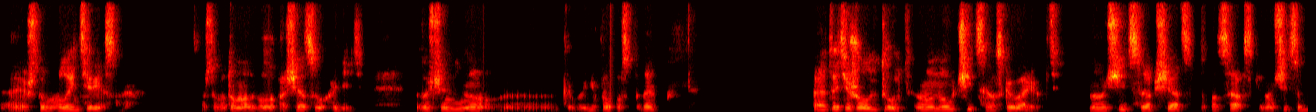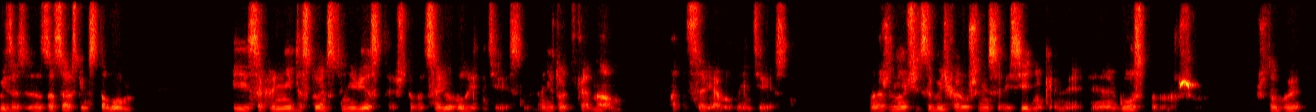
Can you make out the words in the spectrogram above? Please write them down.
э, чтобы было интересно. Чтобы потом надо было прощаться и уходить. Это очень, ну, э, как бы непросто, да? Это тяжелый труд. Научиться разговаривать, научиться общаться по-царски, научиться быть за, за царским столом и сохранить достоинство невесты, чтобы царю было интересно, а не только нам от царя было интересно. Мы должны научиться быть хорошими собеседниками Господу нашему, чтобы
